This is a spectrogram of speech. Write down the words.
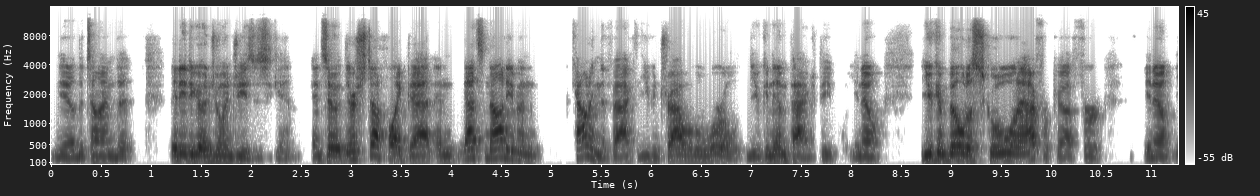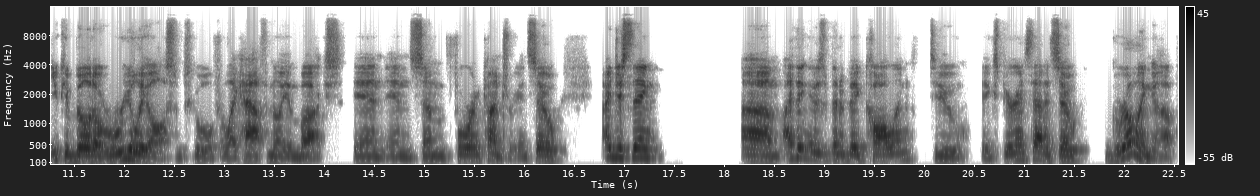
you know the time that they need to go join jesus again. And so there's stuff like that and that's not even counting the fact that you can travel the world you can impact people you know? You can build a school in africa for you know you can build a really awesome school for like half a million bucks in in some foreign country. And so i just think um, i think there's been a big calling to experience that and so growing up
